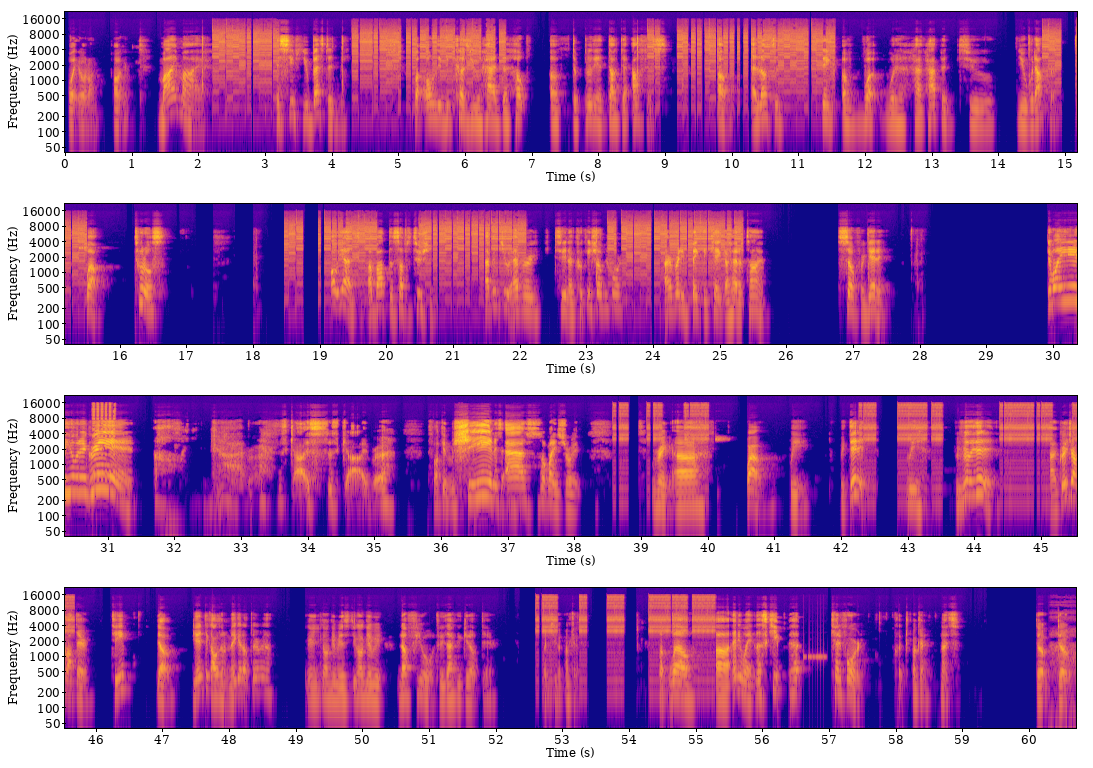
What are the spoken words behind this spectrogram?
Wait, hold on. Okay. My, my. It seems you bested me. But only because you had the help of the brilliant Dr. Alphys. Oh, I love to think of what would have happened to you without her. Well, toodles. Oh yes, about the substitution. Haven't you ever seen a cooking show before? I already baked the cake ahead of time. So forget it. Why you need a human ingredient? Oh my god, bro. This guy's this guy, bro. Fucking machine, his ass. Somebody destroy it. Ring. Uh, wow. We we did it. We we really did it. Uh, great job out there, team. Yo, you didn't think I was gonna make it up there, man? You're gonna give me you're gonna give me enough fuel to exactly get up there. But you okay? But well, uh, anyway, let's keep heading forward. Click. Okay, nice. Dope, dope.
